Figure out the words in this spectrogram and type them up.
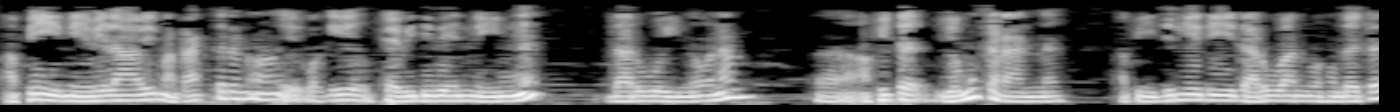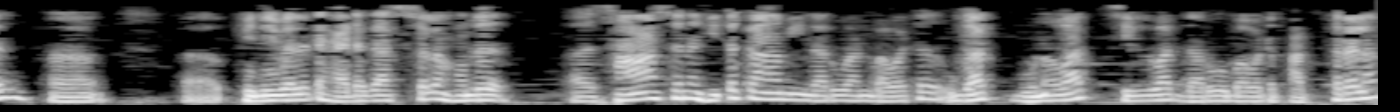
අපි මේ වෙලාවේ මතක් කරනවා ඒ වගේ පැවිදි වෙන්න ඉන්න දරුවෝ ඉන්නවනම් අපිට යොමු කරන්න අපි ඉදිරියේදී දරුවන්ව හොඳට පිළිවෙලට හැඩගස්සලා හොඳ ශාසන හිතකාමී දරුවන් බවට උගත් ගුණවත් සිල්වත් දරුවෝ බවට පත් කරලා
